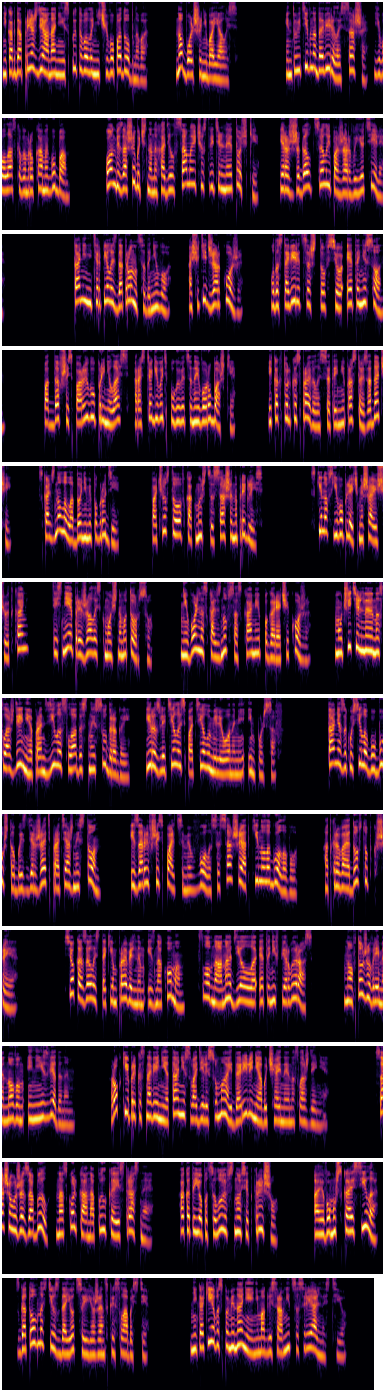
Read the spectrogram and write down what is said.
Никогда прежде она не испытывала ничего подобного, но больше не боялась. Интуитивно доверилась Саше, его ласковым рукам и губам. Он безошибочно находил самые чувствительные точки и разжигал целый пожар в ее теле. Тане не терпелось дотронуться до него, ощутить жар кожи, удостовериться, что все это не сон поддавшись порыву, принялась расстегивать пуговицы на его рубашке. И как только справилась с этой непростой задачей, скользнула ладонями по груди, почувствовав, как мышцы Саши напряглись. Скинув с его плеч мешающую ткань, теснее прижалась к мощному торсу, невольно скользнув сосками по горячей коже. Мучительное наслаждение пронзило сладостной судорогой и разлетелось по телу миллионами импульсов. Таня закусила губу, чтобы сдержать протяжный стон, и, зарывшись пальцами в волосы Саши, откинула голову, открывая доступ к шее. Все казалось таким правильным и знакомым, словно она делала это не в первый раз, но в то же время новым и неизведанным. Робкие прикосновения Тани сводили с ума и дарили необычайное наслаждение. Саша уже забыл, насколько она пылкая и страстная, как от ее поцелуев сносит крышу, а его мужская сила с готовностью сдается ее женской слабости. Никакие воспоминания не могли сравниться с реальностью.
